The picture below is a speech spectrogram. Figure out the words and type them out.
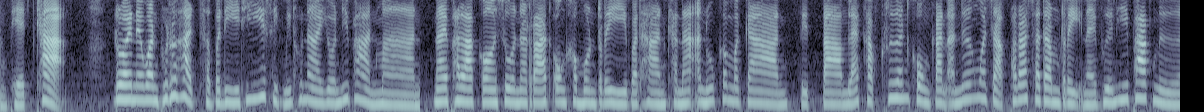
งเพชรค่ะ โดยในวันพฤหัสบดีที่ 20 มิถุนายนที่ผ่านมา นายพลากรสุวรรณรัตน์องคมนตรี ประธานคณะอนุกรรมการ ติดตามและขับเคลื่อนโครงการอันเนื่องมาจากพระราชดำริในพื้นที่ภาคเหนือ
